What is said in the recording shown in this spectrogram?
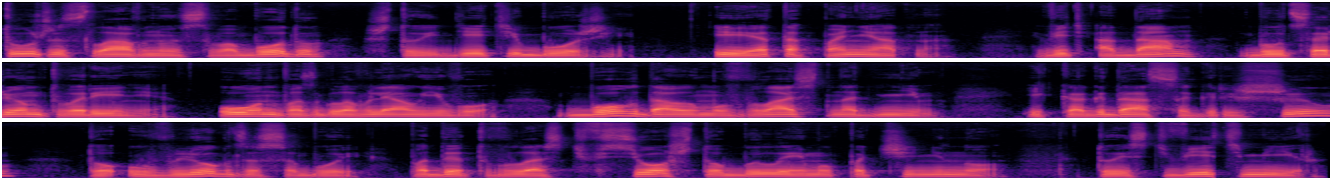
ту же славную свободу, что и дети Божьи. И это понятно. Ведь Адам был царем творения. Он возглавлял его. Бог дал ему власть над ним. И когда согрешил, то увлек за собой под эту власть все, что было ему подчинено, то есть весь мир.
